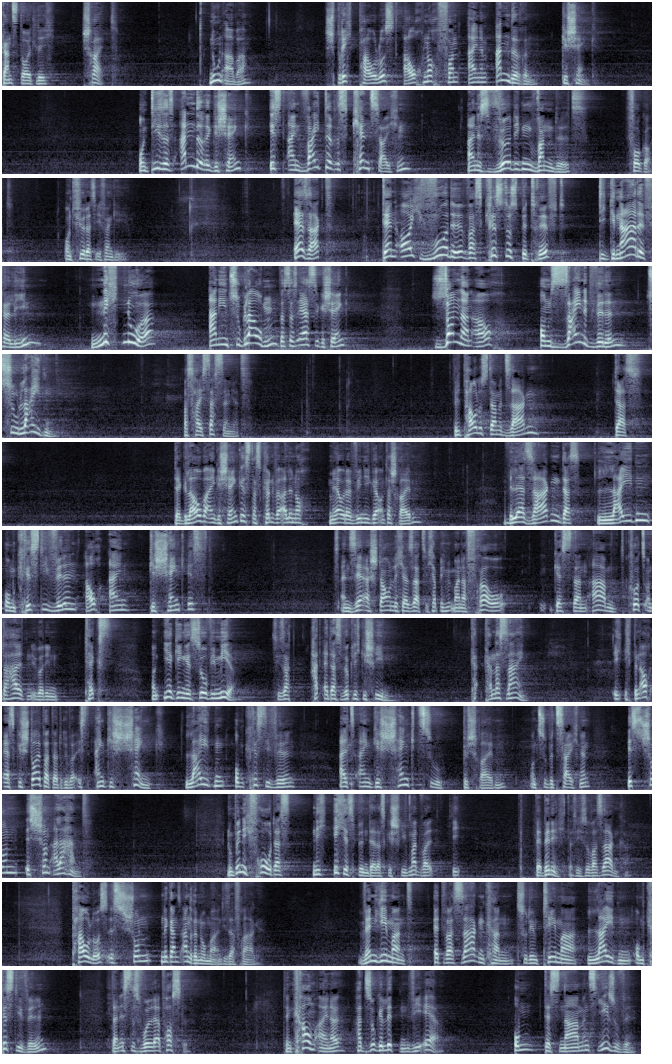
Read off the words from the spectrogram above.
ganz deutlich schreibt. Nun aber spricht Paulus auch noch von einem anderen Geschenk. Und dieses andere Geschenk ist ein weiteres Kennzeichen eines würdigen Wandels vor Gott und für das Evangelium. Er sagt, denn euch wurde, was Christus betrifft, die Gnade verliehen, nicht nur an ihn zu glauben, das ist das erste Geschenk, sondern auch um seinetwillen zu leiden. Was heißt das denn jetzt? Will Paulus damit sagen, dass der Glaube ein Geschenk ist, das können wir alle noch mehr oder weniger unterschreiben? Will er sagen, dass Leiden um Christi willen auch ein Geschenk ist? Das ist ein sehr erstaunlicher Satz. Ich habe mich mit meiner Frau gestern Abend kurz unterhalten über den Text und ihr ging es so wie mir. Sie sagt, hat er das wirklich geschrieben? Kann, kann das sein? Ich, ich bin auch erst gestolpert darüber. Ist ein Geschenk, Leiden um Christi willen, als ein Geschenk zu beschreiben und zu bezeichnen, ist schon, ist schon allerhand. Nun bin ich froh, dass nicht ich es bin, der das geschrieben hat, weil ich, wer bin ich, dass ich sowas sagen kann? Paulus ist schon eine ganz andere Nummer in dieser Frage. Wenn jemand etwas sagen kann zu dem Thema Leiden um Christi willen, dann ist es wohl der Apostel. Denn kaum einer hat so gelitten wie er, um des Namens Jesu willen.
